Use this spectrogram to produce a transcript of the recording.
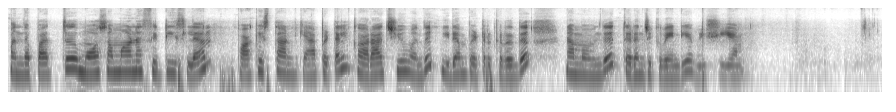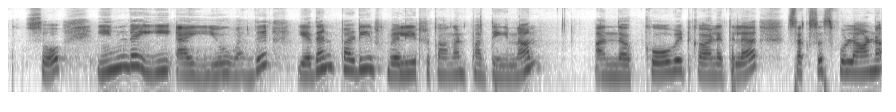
அந்த பத்து மோசமான சிட்டிஸில் பாகிஸ்தான் கேபிட்டல் கராச்சியும் வந்து இடம் பெற்றிருக்கிறது. நம்ம வந்து தெரிஞ்சுக்க வேண்டிய விஷயம். ஸோ இந்த இஐயு வந்து எதன்படி வெளியிட்டிருக்காங்கன்னு பார்த்தீங்கன்னா அந்த கோவிட் காலத்தில் சக்ஸஸ்ஃபுல்லான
